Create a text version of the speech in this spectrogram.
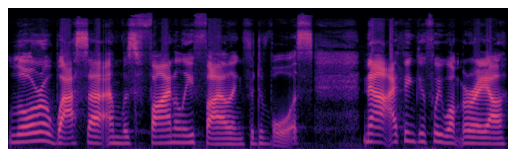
Laura Wasser and was finally filing for divorce. Now, I think if we want Maria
